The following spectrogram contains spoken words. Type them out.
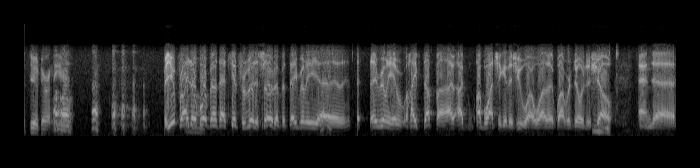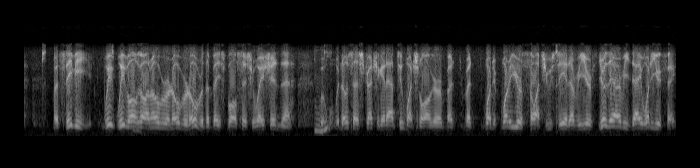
to do during the year. Uh-oh. But you probably know more about that kid from Minnesota. But they really, uh, they really have hyped up. Uh, I, I'm, I'm watching it as you are while while we're doing the show. And uh, but Stevie, we we've all gone over and over and over the baseball situation. Uh, w- no sense stretching it out too much longer. But but what what are your thoughts? You see it every year. You're there every day. What do you think?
